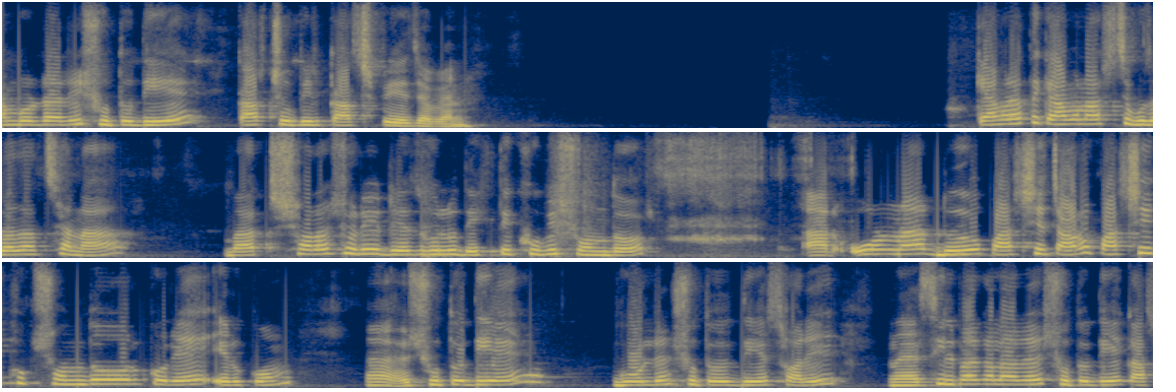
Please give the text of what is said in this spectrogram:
এমব্রয়ডারি সুতো দিয়ে কারচুপির কাজ পেয়ে যাবেন। ক্যামেরাতে কেমন আসছে বোঝা যাচ্ছে না, বাট সরাসরি ড্রেসগুলো দেখতে খুবই সুন্দর। আর ওড়নার দুয়ো পাশে চারো পাশে খুব সুন্দর করে এরকম সুতো দিয়ে গোল্ডেন সুতো দিয়ে সরি সিলভার কালারের সুতো দিয়ে কাজ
